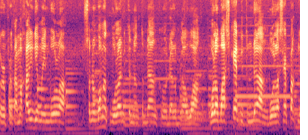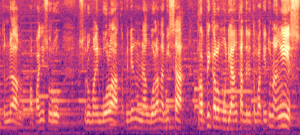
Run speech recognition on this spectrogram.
Baru pertama kali dia main bola. Seneng banget bola ditendang-tendang ke dalam gawang. Bola basket ditendang, bola sepak ditendang. Papanya suruh suruh main bola, tapi dia nendang bola nggak bisa. Tapi kalau mau diangkat dari tempat itu nangis.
